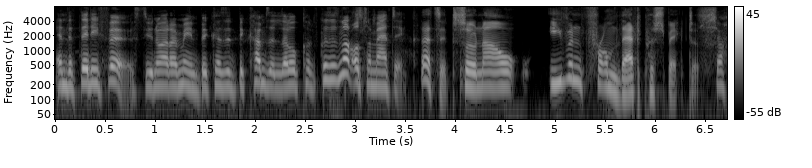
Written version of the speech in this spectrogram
and the thirty first. You know what I mean? Because it becomes a little because it's not automatic. That's it. So now, even from that perspective, Sure.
